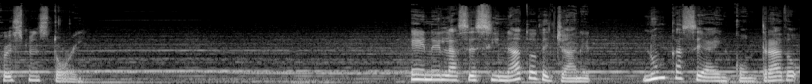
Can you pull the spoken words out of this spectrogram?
Crispin Story. En el asesinato de Janet nunca se ha encontrado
